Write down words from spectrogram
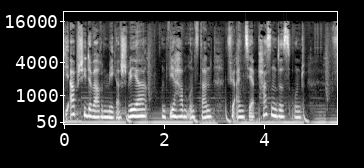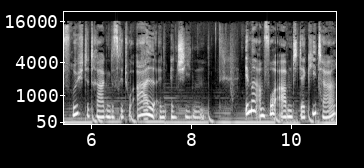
Die Abschiede waren mega schwer und wir haben uns dann für ein sehr passendes und früchtetragendes Ritual entschieden. Immer am Vorabend der Kita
